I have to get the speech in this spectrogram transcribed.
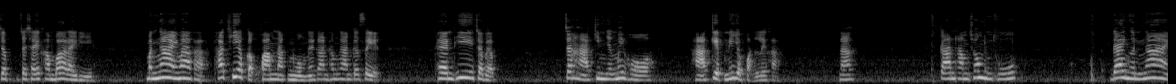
จะจะใช้คำว่าอะไรดี มันง่ายมากค่ะ ถ้าเทียบกับความหนักหน่วงในการทำงานเกษตร แทนที่จะแบบจะหากินยังไม่พอ หาเก็บนี่อย่าฝันเลยค่ะ นะ การทำช่อง YouTube ได้เงินง่าย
